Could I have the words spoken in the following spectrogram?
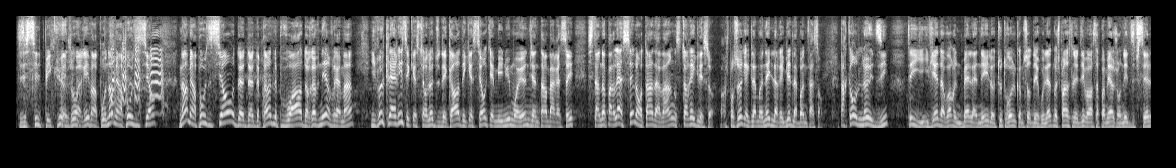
Si le PQ un jour arrive en... non, mais en position... Non, mais en position de, de, prendre le pouvoir, de revenir vraiment. Il veut clairer ces questions-là du décor, des questions qui à minuit, moins une, viennent t'embarrasser. Si t'en as parlé assez longtemps d'avance, t'as réglé ça. Bon, je suis pas sûr qu'avec la monnaie, il l'a réglé de la bonne façon. Par contre, lundi, tu sais, il, vient d'avoir une belle année, là, tout roule comme sur des roulettes. Moi, je pense que lundi, il va avoir sa première journée difficile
